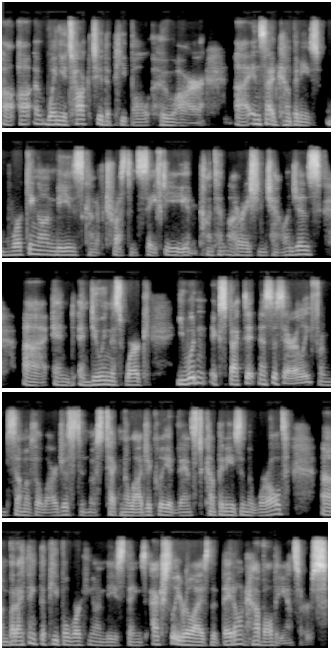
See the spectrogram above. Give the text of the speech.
uh, uh when you talk to the people who are uh, inside companies working on these kind of trust and safety and content moderation challenges uh, and and doing this work you wouldn't expect it necessarily from some of the largest and most technologically advanced companies in the world um, but i think the people working on these things actually realize that they don't have all the answers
